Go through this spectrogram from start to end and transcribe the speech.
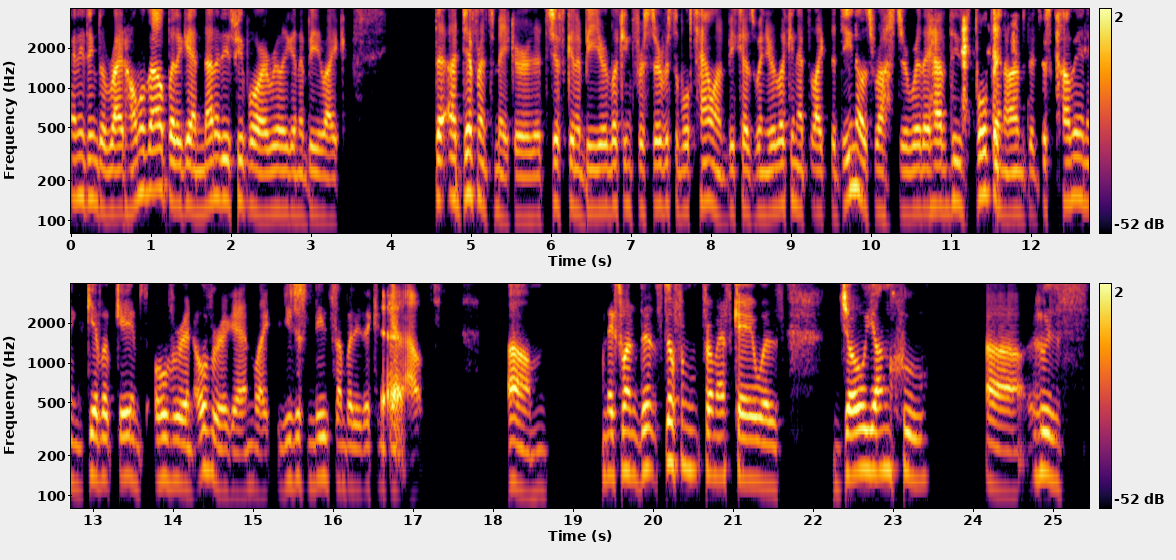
anything to write home about, but again, none of these people are really going to be like the, a difference maker. It's just going to be you're looking for serviceable talent because when you're looking at like the Dinos roster where they have these bullpen arms that just come in and give up games over and over again, like you just need somebody that can yeah, get outs. Um, next one, th- still from from SK was Joe Young Hoo, uh, who's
